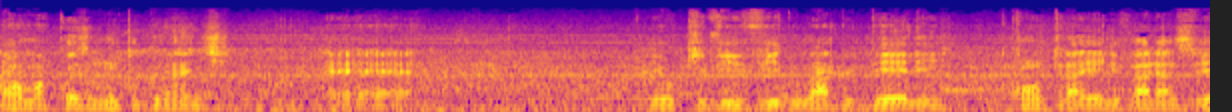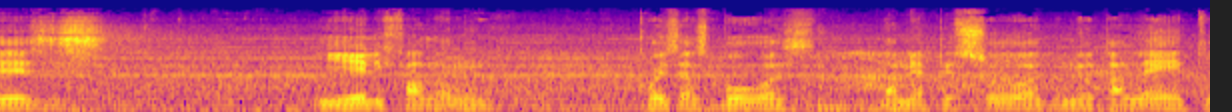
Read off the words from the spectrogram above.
É uma coisa muito grande. É, eu que vivi do lado dele, contra ele várias vezes, e ele falando coisas boas da minha pessoa, do meu talento,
